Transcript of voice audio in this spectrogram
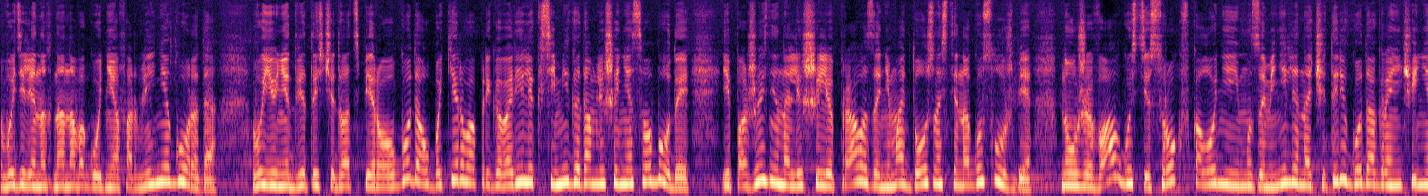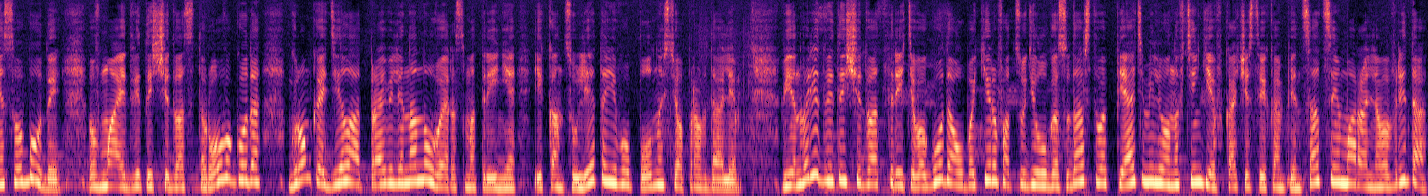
выделенных на новогоднее оформление города. В июне 2021 года Убакирова приговорили к семи годам лишения свободы и пожизненно лишили права занимать должности на госслужбе. Но уже в августе срок в колонии ему заменили на 4 года ограничения свободы. В мае 2022 года громкое дело отправили на новое рассмотрение рассмотрения, и к концу лета его полностью оправдали. В январе 2023 года Аубакиров отсудил у государства 5 миллионов тенге в качестве компенсации морального вреда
